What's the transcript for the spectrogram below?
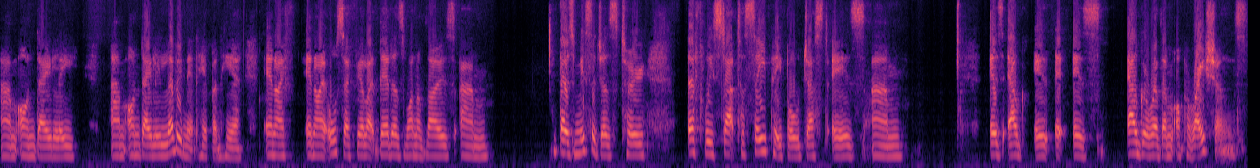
um, on daily um, on daily living that happen here. And I and I also feel like that is one of those um, those messages to if we start to see people just as um, as, as algorithm operations,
